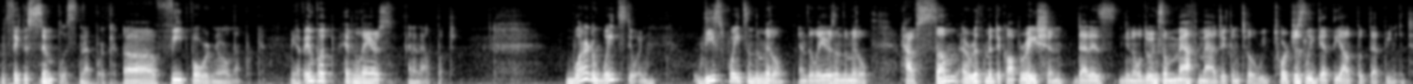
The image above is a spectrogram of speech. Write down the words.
Let's take the simplest network, uh, feed-forward neural network. We have input, hidden layers, and an output. What are the weights doing? These weights in the middle and the layers in the middle have some arithmetic operation that is, you know, doing some math magic until we tortuously get the output that we need.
